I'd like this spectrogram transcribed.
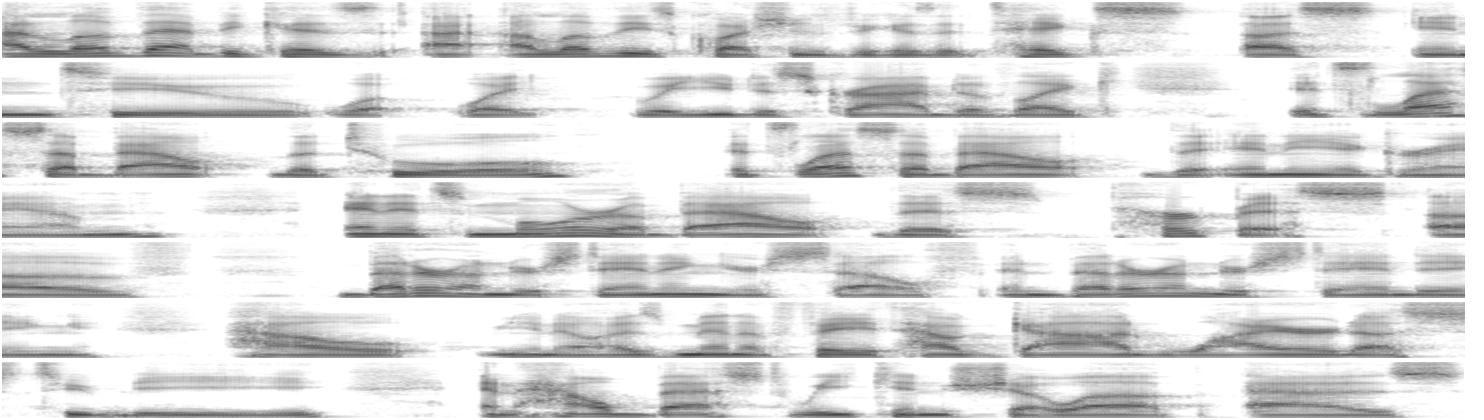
I love that because I, I love these questions because it takes us into what what what you described of like it's less about the tool, it's less about the enneagram, and it's more about this purpose of better understanding yourself and better understanding how you know as men of faith how god wired us to be and how best we can show up as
